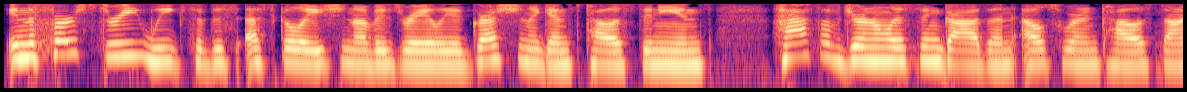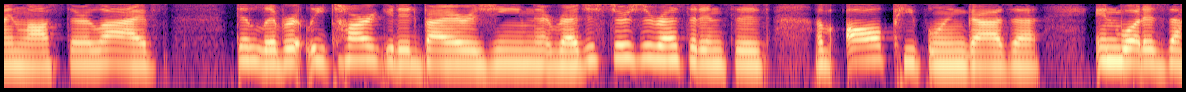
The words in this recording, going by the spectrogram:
In the first three weeks of this escalation of Israeli aggression against Palestinians, half of journalists in Gaza and elsewhere in Palestine lost their lives, deliberately targeted by a regime that registers the residences of all people in Gaza in what is the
